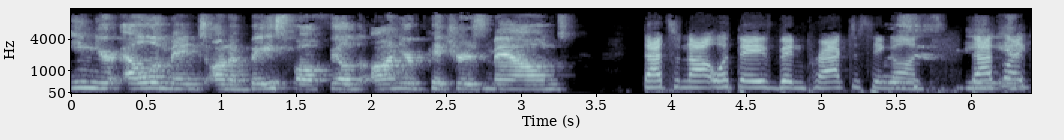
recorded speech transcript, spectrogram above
in your element on a baseball field on your pitcher's mound. that's not what they've been practicing on. That's like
